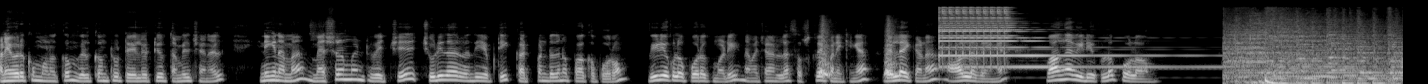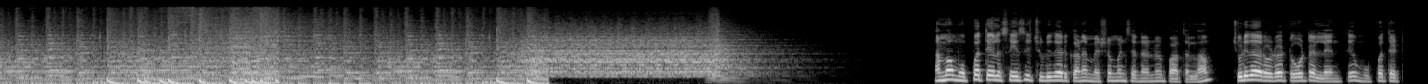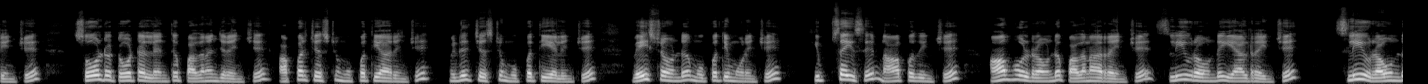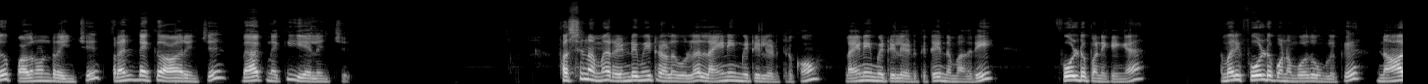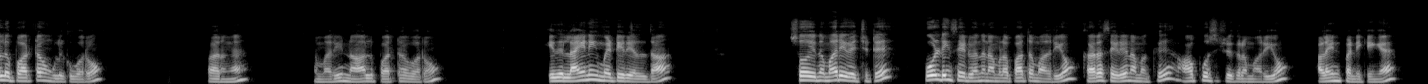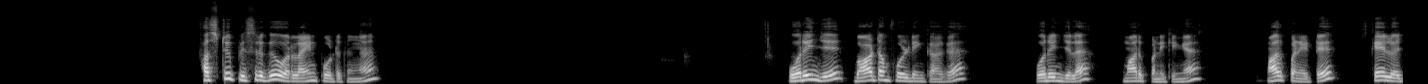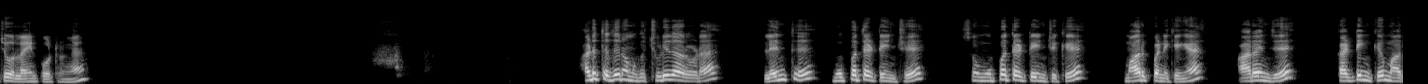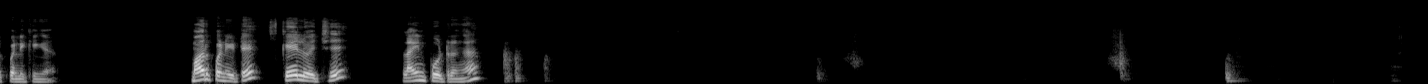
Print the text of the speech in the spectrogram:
அனைவருக்கும் வணக்கம். Welcome to tailor tube Tamil channel இன்னைக்கு நம்ம மெஷர்மெண்ட் வச்சு சுடிதார் வந்து எப்படி கட் பண்ணுறதுன்னு பார்க்க போகிறோம் வீடியோக்குள்ளே போகிறதுக்கு முன்னாடி நம்ம சேனலில் சப்ஸ்கிரைப் பண்ணிக்கோங்க. பெல் ஐக்கானை ஆல் வைங்க. வாங்க வீடியோக்குள்ளே போகலாம் நம்ம முப்பத்தேழு சைஸ் சுடிதாருக்கான மெஷர்மெண்ட்ஸ் என்னென்னு பார்த்துடலாம். சுடிதாரோட டோட்டல் லென்த்து முப்பத்தெட்டு இன்ச்சு ஷோல்டர் டோட்டல் லென்த்து பதினஞ்சரை இன்ச்சு அப்பர் செஸ்ட்டு முப்பத்தி ஆறு இன்ச்சு மிடில் செஸ்ட்டு முப்பத்தி ஏழு இன்ச்சு வெயிஸ்ட் ரவுண்டு முப்பத்தி மூணு இன்ச்சு ஹிப் சைஸு நாற்பது இன்ச்சு ஆம் ஹோல் ரவுண்டு பதினாறரை இன்ச்சு ஸ்லீவ் ரவுண்டு ஏழரை இன்ச்சு ஸ்லீவ் ரவுண்டு பதினொன்றரை இன்ச்சு ஃப்ரண்ட் நெக்கு ஆறு இன்ச்சு பேக் நெக்கு ஏழு இன்ச்சு ஃபஸ்ட்டு நம்ம ரெண்டு மீட்டர் அளவுள்ள லைனிங் மெட்டீரியல் எடுத்திருக்கோம். லைனிங் மெட்டீரியல் எடுத்துகிட்டு இந்த மாதிரி ஃபோல்டு பண்ணிக்கோங்க. இந்த மாதிரி ஃபோல்டு பண்ணும்போது உங்களுக்கு நாலு பார்ட்டாக உங்களுக்கு வரும். பாருங்கள் இந்த மாதிரி நாலு பார்ட்டாக வரும். இது லைனிங் மெட்டீரியல் தான். ஸோ இந்த மாதிரி வச்சுட்டு ஃபோல்டிங் சைடு வந்து நம்மளை பார்த்த மாதிரியும் கரை சைடு நமக்கு ஆப்போசிட் இருக்கிற மாதிரியும் அலைன் பண்ணிக்கிங்க. ஃபஸ்ட்டு பிசுருக்கு ஒரு லைன் போட்டுக்குங்க. ஒரு இன்ச்சு பாட்டம் ஃபோல்டிங்காக ஒரு இன்ச்சில் மார்க் பண்ணிக்கோங்க. மார்க் பண்ணிட்டு ஸ்கேல் வச்சு ஒரு லைன் போட்டுருங்க. அடுத்தது நமக்கு சுடிதாரோட லென்த்து முப்பத்தெட்டு இன்ச்சு ஸோ முப்பத்தெட்டு இன்ச்சுக்கு மார்க் பண்ணிக்கோங்க. அரைஞ்சு கட்டிங்க்கு மார்க் பண்ணிக்கோங்க. மார்க் பண்ணிவிட்டு ஸ்கேல் வச்சு லைன் போட்டுருங்க.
